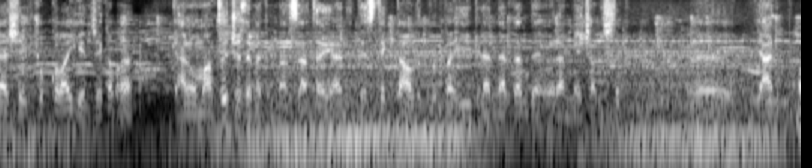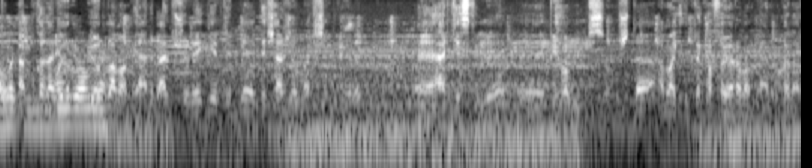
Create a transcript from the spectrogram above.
her şey çok kolay gelecek ama yani o mantığı çözemedim ben zaten yani destek de aldık burada iyi bilenlerden de öğrenmeye çalıştık Eee, yani Babacım, ben bu kadar yabancı yor- olma. yorulamam yani ben şuraya girdiğimde deşarj olmak için giriyorum Eee, herkes gibi Eee, bir hobimiz sonuçta ama gidip de kafa yoramam yani bu kadar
